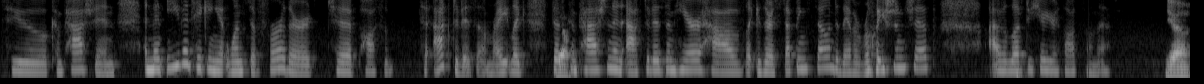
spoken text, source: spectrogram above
to compassion and then even taking it one step further to possible to activism right? Like does yeah. compassion and activism here have like is there a stepping stone? Do they have a relationship? I would love to hear your thoughts on this. Yeah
